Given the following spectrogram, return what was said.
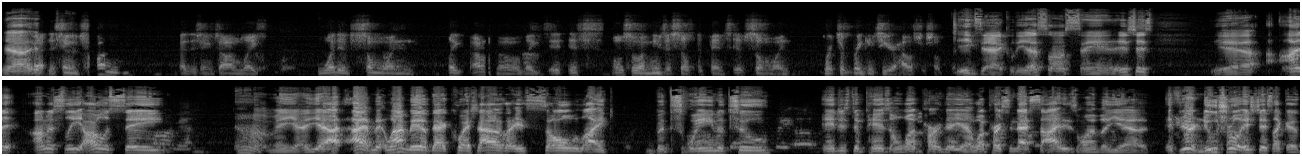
Yeah. it- at the same time, at the same time, like, what if someone, like, I don't know, like, it, it's also a means of self defense if someone were to break into your house or something. Exactly. That's what I'm saying. It's just. Yeah. I, honestly, I would say. Oh man. Yeah. Yeah. I, I when I made up that question, I was like, it's so like between the two. It just depends on what part. Yeah. What person that side is on. But yeah, if you're neutral, it's just like a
